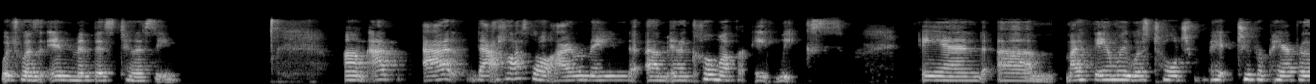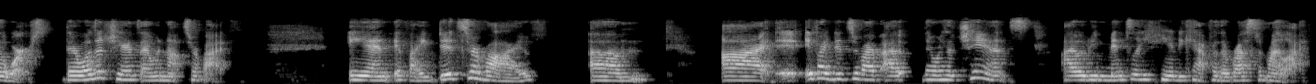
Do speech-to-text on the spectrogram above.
which was in Memphis, Tennessee. Um, at at that hospital, I remained um, in a coma for eight weeks and um, my family was told to prepare, to prepare for the worst. There was a chance I would not survive. And if I did survive, um, I if I did survive, I, there was a chance I would be mentally handicapped for the rest of my life.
